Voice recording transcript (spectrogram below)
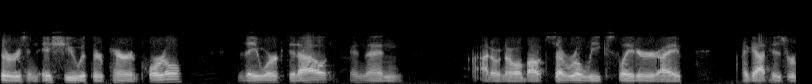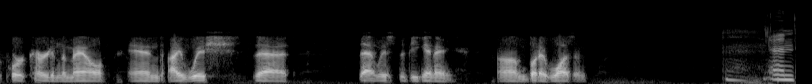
There was an issue with their parent portal. They worked it out. And then, I don't know, about several weeks later, I I got his report card in the mail, and I wish that that was the beginning, um, but it wasn't. And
